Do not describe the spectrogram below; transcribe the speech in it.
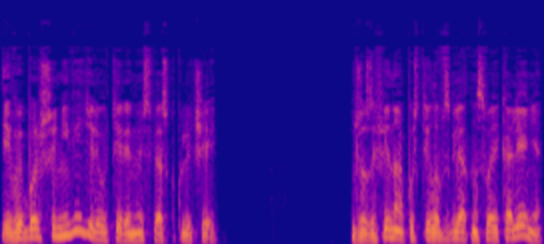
И вы больше не видели утерянную связку ключей? Джозефина опустила взгляд на свои колени.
